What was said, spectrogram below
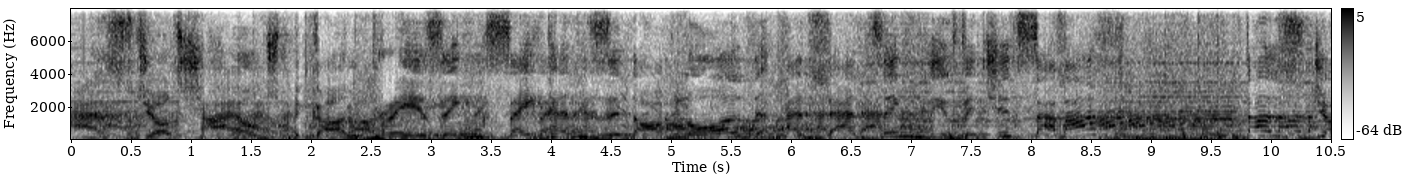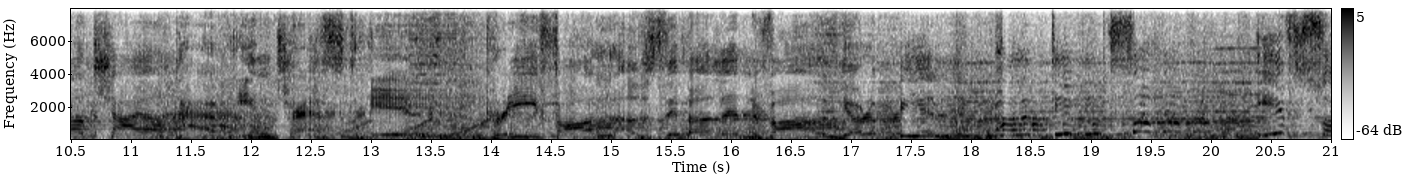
Has your child begun praising Satan, the Dog Lord, and dancing the witches' Sabbath? Does your child have interest in pre-fall of the Berlin Wall European politics? So,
